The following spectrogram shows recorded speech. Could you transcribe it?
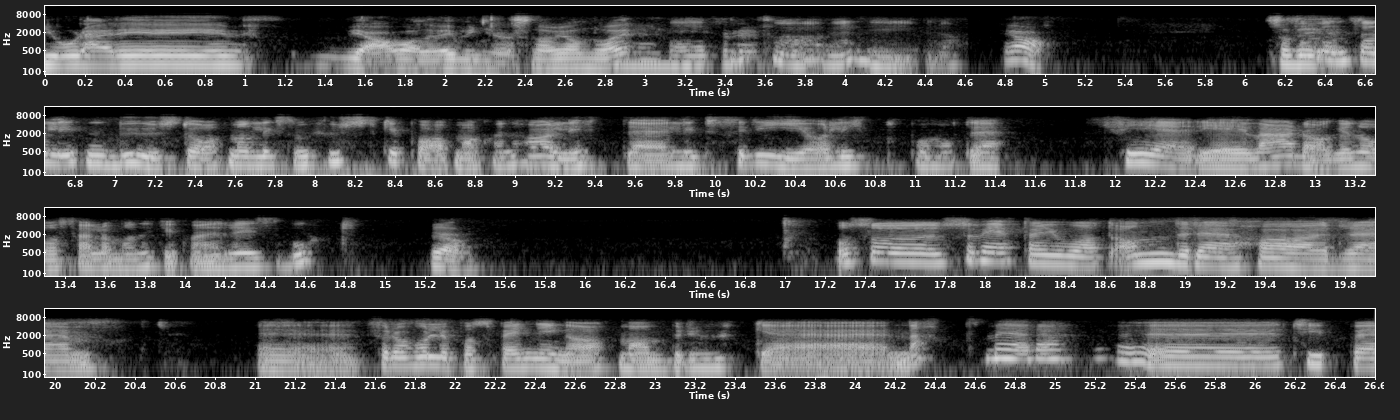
gjorde her i ja, var det i begynnelsen av januar? Det funka veldig bra. Ja, det... Som en sånn liten boost, og at man liksom husker på at man kan ha litt, eh, litt fri og litt på en måte ferie i hverdagen òg, selv om man ikke kan reise bort. Ja. Og så, så vet jeg jo at andre har eh, eh For å holde på spenninga, at man bruker nett mer. Eh, type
